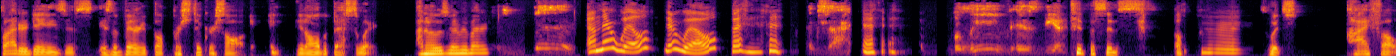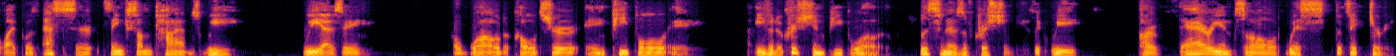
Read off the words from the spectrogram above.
Brighter Days is, is a very bumper sticker song in, in all the best way. I know it's very better. And there will, there will, but exactly. Believe is the antithesis of Mm, which I felt like was necessary. I think sometimes we, we as a, a world, a culture, a people, a, even a Christian people, uh, listeners of Christian music, we are very enthralled with the victory,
